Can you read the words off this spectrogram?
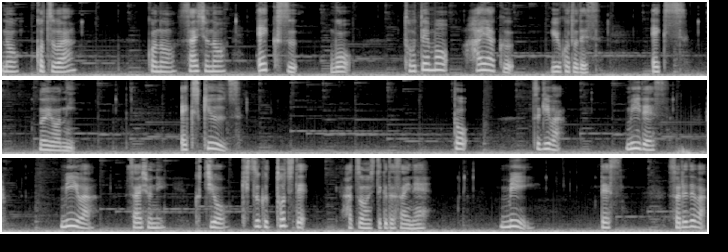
のコツはこの最初の X をとても早く言うことです。X のように excuse と次は me です。me は最初に口をきつく閉じて発音してくださいね。me です。それでは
